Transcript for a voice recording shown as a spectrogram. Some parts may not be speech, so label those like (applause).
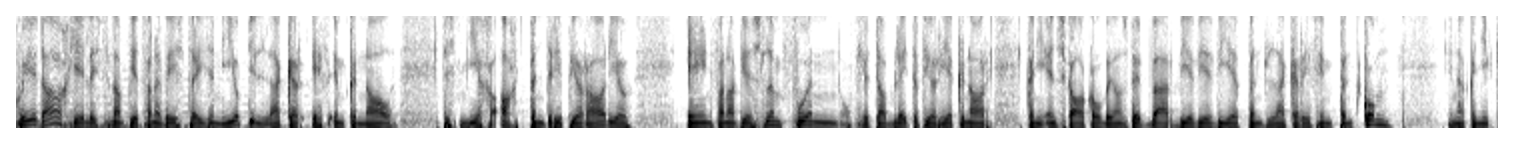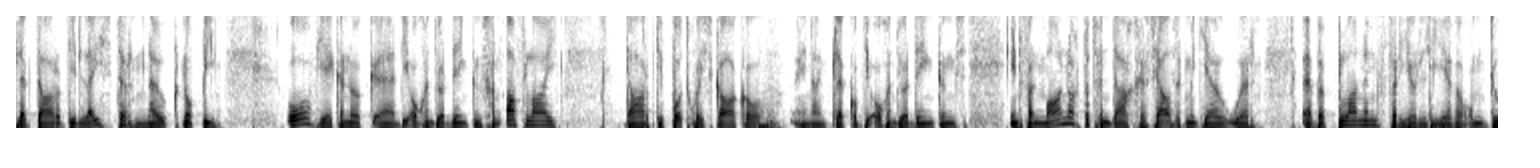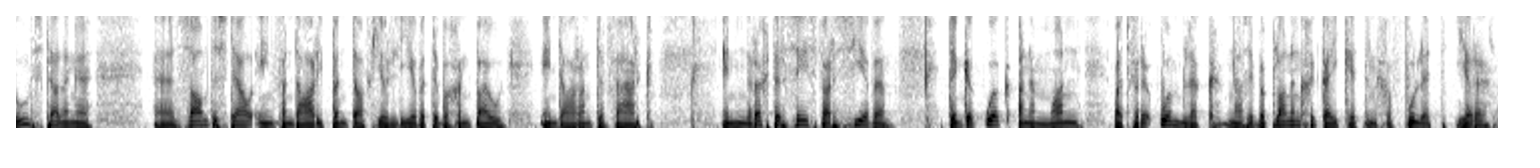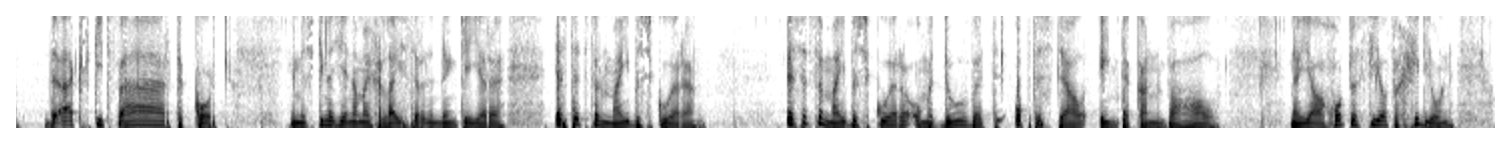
Goeiedag, jy luister na Piet van der Westhuizen hier op die Lekker FM kanaal. Dis 98.3 op jou radio en vanaf jou slimfoon of jou tablet of jou rekenaar kan jy inskakel by ons webwerf www.lekkerfm.com en dan kan jy klik daar op die luister nou knoppie of jy kan ook uh, die oggendoordenkings gaan aflaai daar op die potgooi skakel en dan klik op die oggendoordenkings en van maandag tot vandag gesels ek met jou oor 'n beplanning vir jou lewe om doelstellings uh, saam te stel en van daardie punt af jou lewe te begin bou en daaraan te werk. En Rigter 6 vers 7 dink ek ook aan 'n man wat vir 'n oomblik na sy beplanning gekyk het en gevoel het, Here, ek skiet ver te kort. En miskien as jy na my geluister het en dink jy, Here, is dit vir my beskore? Is dit vir my beskore om 'n doelwit op te stel en te kan behaal? Nou ja, God beveel vir Gideon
